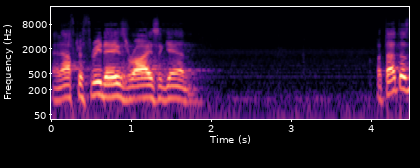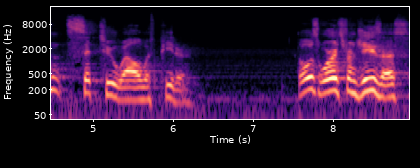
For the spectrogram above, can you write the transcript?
and after three days rise again. But that doesn't sit too well with Peter. Those words from Jesus,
